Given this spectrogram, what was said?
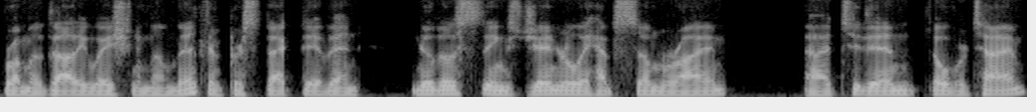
from a valuation and momentum perspective. And, you know, those things generally have some rhyme uh, to them over time.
